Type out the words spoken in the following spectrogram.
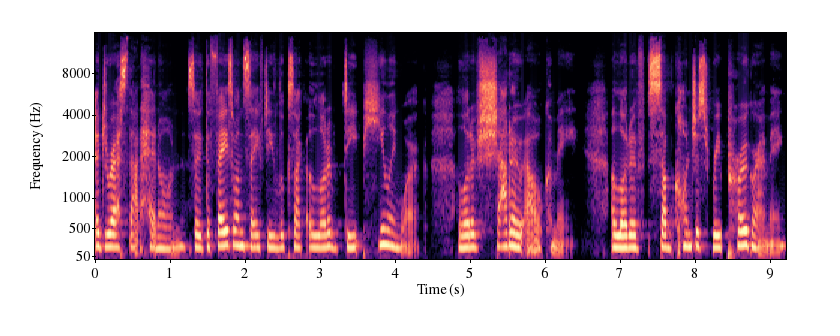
address that head on. So the phase one safety looks like a lot of deep healing work, a lot of shadow alchemy, a lot of subconscious reprogramming,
